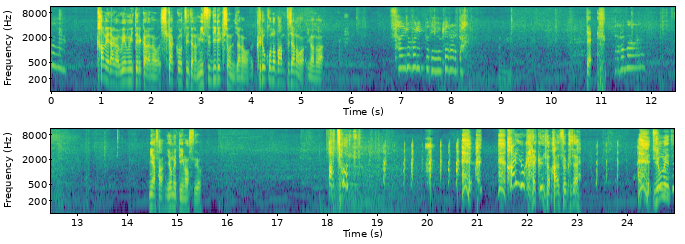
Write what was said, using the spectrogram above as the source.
うん。カメラが上向いてるからの、視覚をついたの、ミスディレクションじゃの、黒子のバンプじゃの、今のは。サイドフリップで避けられた。で、やるなぁ。みやさん、読めていますよ。あ、ちょっと 背後から来んの反則じゃない。読めて、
